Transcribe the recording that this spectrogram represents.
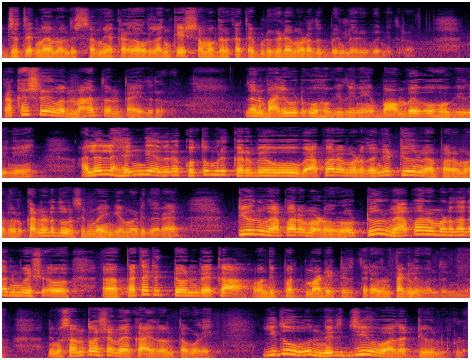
ಜೊತೆಗೆ ನಾನು ಒಂದಿಷ್ಟು ಸಮಯ ಕಳೆದ ಅವರು ಲಂಕೇಶ್ ಸಮಗ್ರ ಕತೆ ಬಿಡುಗಡೆ ಮಾಡೋದಕ್ಕೆ ಬೆಂಗಳೂರಿಗೆ ಬಂದಿದ್ದರು ಪ್ರಕಾಶ್ ರೈ ಒಂದು ಮಾತು ಅಂತ ಇದ್ದರು ನಾನು ಬಾಲಿವುಡ್ಗೂ ಹೋಗಿದ್ದೀನಿ, ಬಾಂಬೆಗೂ ಹೋಗಿದ್ದೀನಿ. ಅಲ್ಲೆಲ್ಲ ಹೆಂಗೆ ಅಂದರೆ ಕೊತ್ತಂಬರಿ ಕರಿಬೇವು ವ್ಯಾಪಾರ ಮಾಡೋದಂಗೆ ಟ್ಯೂನ್ ವ್ಯಾಪಾರ ಮಾಡೋರು. ಕನ್ನಡದ ಒಂದು ಸಿನಿಮಾ ಹಿಂಗೆ ಮಾಡಿದ್ದಾರೆ. ಟ್ಯೂನ್ ವ್ಯಾಪಾರ ಮಾಡೋರು. ಟ್ಯೂನ್ ವ್ಯಾಪಾರ ಮಾಡಿದಾಗ ನಿಮಗೆ ಶ ಪೆಥೆಟಿಕ್ ಟೋನ್ ಬೇಕಾ? ಒಂದು ಇಪ್ಪತ್ತು ಮಾಡಿಟ್ಟಿರ್ತಾರೆ. ಅದನ್ನು ತಗೊಳ್ಳಿ ಒಂದು ನೀವು. ನಿಮ್ಗೆ ಸಂತೋಷ ಬೇಕಾ? ಇದೊಂದು ತಗೊಳ್ಳಿ. ಇದು ನಿರ್ಜೀವವಾದ ಟ್ಯೂನ್ಗಳು.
